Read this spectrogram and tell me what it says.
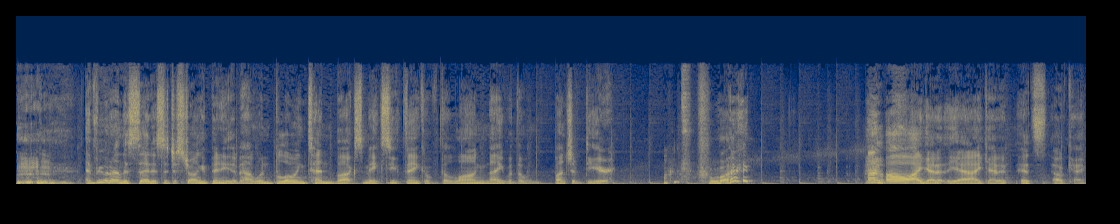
Everyone on this site has such a strong opinion about when blowing 10 bucks makes you think of the long night with a bunch of deer. What? Oh, I get it. Yeah, I get it. It's okay.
